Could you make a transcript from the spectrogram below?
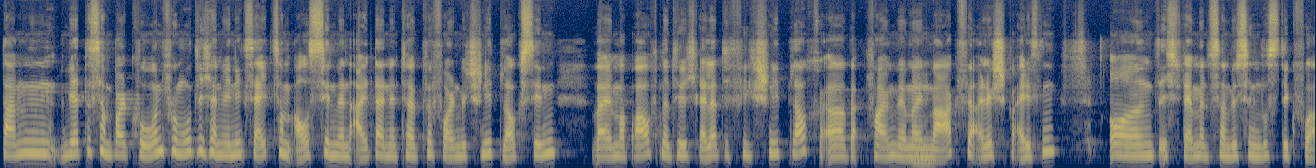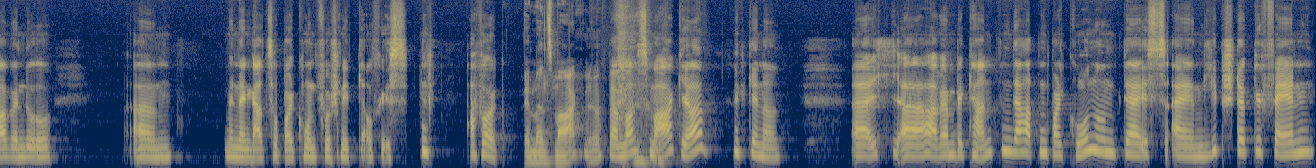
dann wird es am Balkon vermutlich ein wenig seltsam aussehen, wenn all deine Töpfe voll mit Schnittlauch sind, weil man braucht natürlich relativ viel Schnittlauch, äh, vor allem wenn man ihn mhm. mag, für alle Speisen. Und ich stelle mir das ein bisschen lustig vor, wenn du, ähm, wenn ein ganzer Balkon voll Schnittlauch ist. Aber wenn man es mag, ne? Wenn man es mag, ja, genau. Äh, ich äh, habe einen Bekannten, der hat einen Balkon und der ist ein Liebstöckel-Fan.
